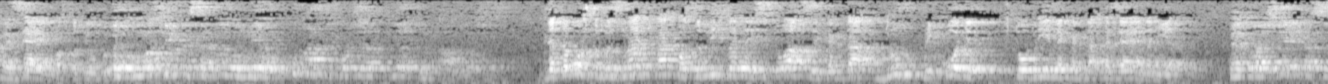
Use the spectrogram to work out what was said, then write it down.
хозяин поступил бы Для того, чтобы знать, как поступить в этой ситуации, когда друг приходит в то время, когда хозяина нет. Pentru aceea, ca să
